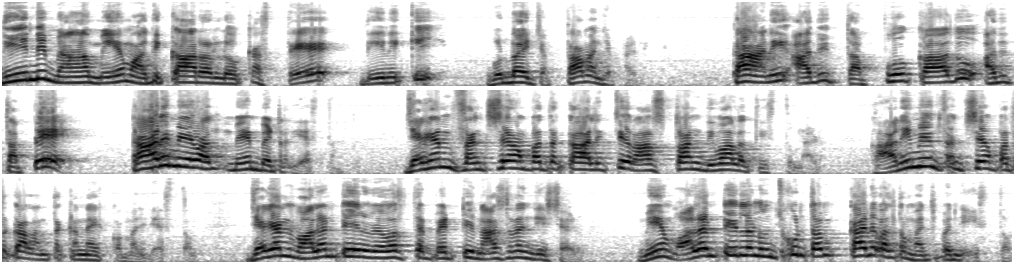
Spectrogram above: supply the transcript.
దీన్ని మా మేము అధికారంలోకి వస్తే దీనికి గుడ్ బై చెప్తామని చెప్పండి. కానీ అది తప్పు కాదు అది తప్పే. కానీ మేము మేము బెటర్ చేస్తాం. జగన్ సంక్షేమ పథకాలు ఇచ్చి రాష్ట్రాన్ని దివాలా తీస్తున్నాడు. కానీ మేము సంక్షేమ పథకాలు అంతకన్నా ఎక్కువ అమలు చేస్తాం. జగన్ వాలంటీర్ వ్యవస్థ పెట్టి నాశనం చేశాడు. మేము వాలంటీర్లను ఉంచుకుంటాం కానీ వాళ్ళతో మంచి పని చేయిస్తాం.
